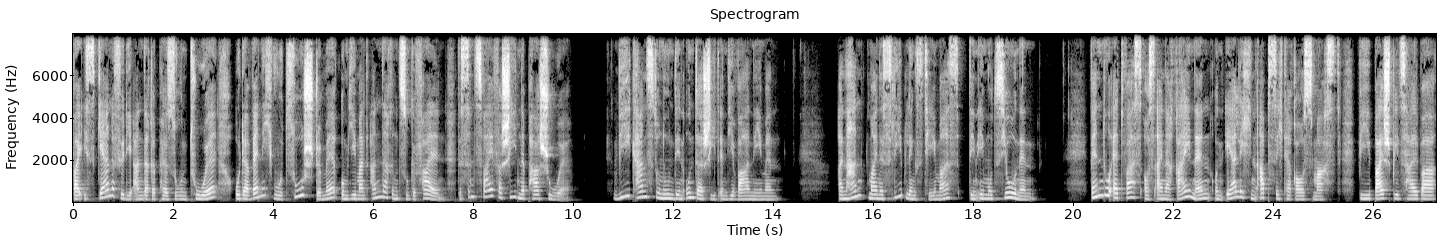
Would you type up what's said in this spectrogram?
weil ich es gerne für die andere Person tue oder wenn ich wo zustimme, um jemand anderen zu gefallen. Das sind zwei verschiedene Paar Schuhe. Wie kannst du nun den Unterschied in dir wahrnehmen? Anhand meines Lieblingsthemas, den Emotionen. Wenn du etwas aus einer reinen und ehrlichen Absicht heraus machst, wie beispielshalber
